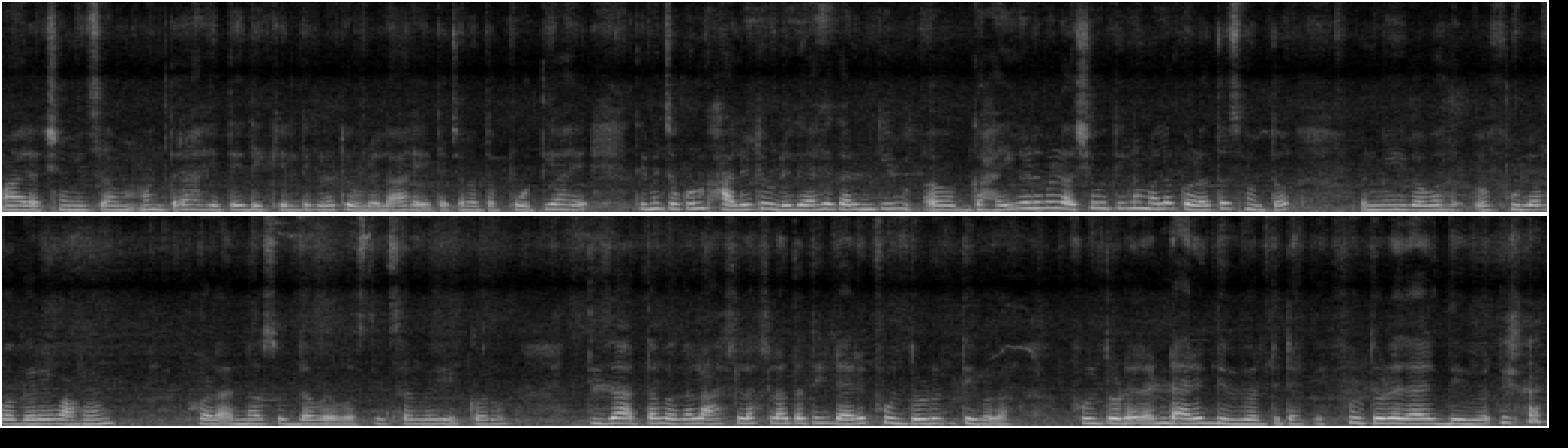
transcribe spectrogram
महालक्ष्मीचं मंत्र आहे ते देखील तिकडे ठेवलेलं आहे. त्याच्यानंतर पोती आहे. ती मी चुकून खाली ठेवलेली आहे कारण की घाई गडबड अशी होती ना मला कळतच नव्हतं. पण मी व्यव फुलं वगैरे वाहून फळांनासुद्धा व्यवस्थित सर्व हे करून तिचा आता बघा लास्ट लास्टला तर ती डायरेक्ट फुल तोडून ते बघा फुल तोडेल आणि डायरेक्ट देवीवरती टाके फुल तोडेल डायरेक्ट देवीवरती टाके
